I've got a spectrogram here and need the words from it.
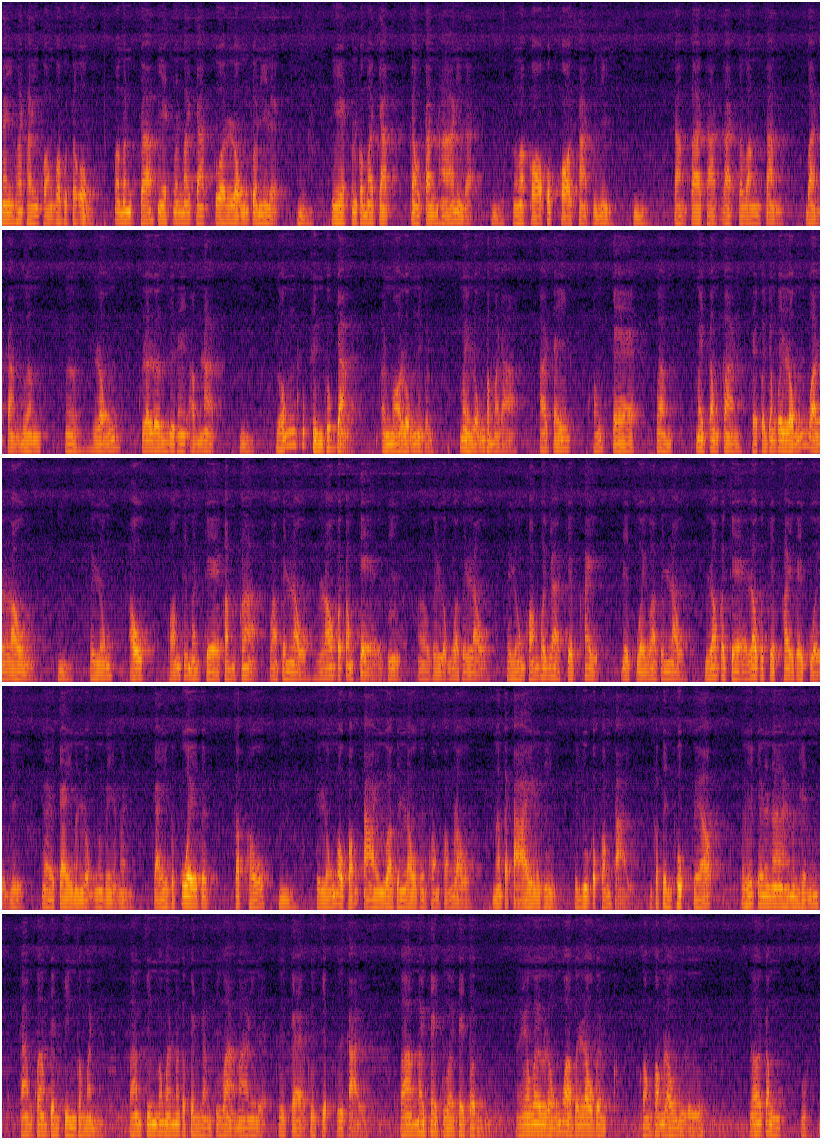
ในพระทัยของพระพุทธองค์ ว่ามันสาเหตุมันมาจากตัวหลงตัวนี้แหละอืมเหตุมันก็มาจากเจ้าตัณหานี่แหละอืมมันมาก่อภพก่อชาติที่นี่อืมสร้างปราสาทราชวังสร้างบ้านสร้างเมืองเออหลงระเริงอยู่ในอำนาจอืมหลงทุกสิ่งทุกอย่าง อันหมอหลงนี่กันไม่หลงธรรมดา อาศัยของแก่ว่าไม่ต้องการ แต่ก็ยังไปหลงว่าเรา อืม ไปหลง เอาของที่มันแก่คำคล้าว่าเป็นเรา เราก็ต้องแก่ที่เอาไปหลงว่าเป็นเรา ไปหลงของพญาติเจ็บไข้ได้ป่วยว่าเป็นเรา เราก็แก่เราก็เจ็บไข้ได้ป่วยที่ใจมันหลงมันเป็นอย่างนั้น ใจก็ป่วยไปกับเขา อืมไปหลงเอาของตายว่าเป็นเราเป็นของของเราเหมือนกับตายเลยที่ ไปอยู่กับของตายก็เป็นทุกข์แล้วพิจารณาให้มันเห็นตามความเป็นจริงของมัน ความจริงของมันมันก็เป็นอย่างที่ว่ามานี่แหละคือแก่คือเจ็บคือตาย ความไม่ใช่ตัวใช่ตนยังไว้หลงว่าเป็นเราเป็นของของเราอยู่หรือ เราต้อง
